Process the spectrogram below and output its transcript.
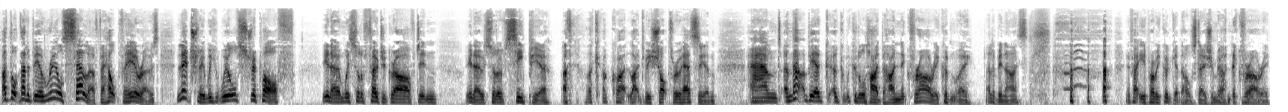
I thought that'd be a real seller for Help for Heroes. Literally, we, we all strip off, you know, and we're sort of photographed in you know, sort of sepia. I, think I'd quite like to be shot through Hessian. And, and that would be a, a, we could all hide behind Nick Ferrari, couldn't we? That'd be nice. In fact, you probably could get the whole station behind Nick Ferrari.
